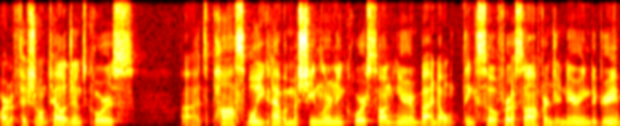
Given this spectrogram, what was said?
artificial intelligence course. Uh, it's possible you could have a machine learning course on here, but I don't think so for a software engineering degree.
